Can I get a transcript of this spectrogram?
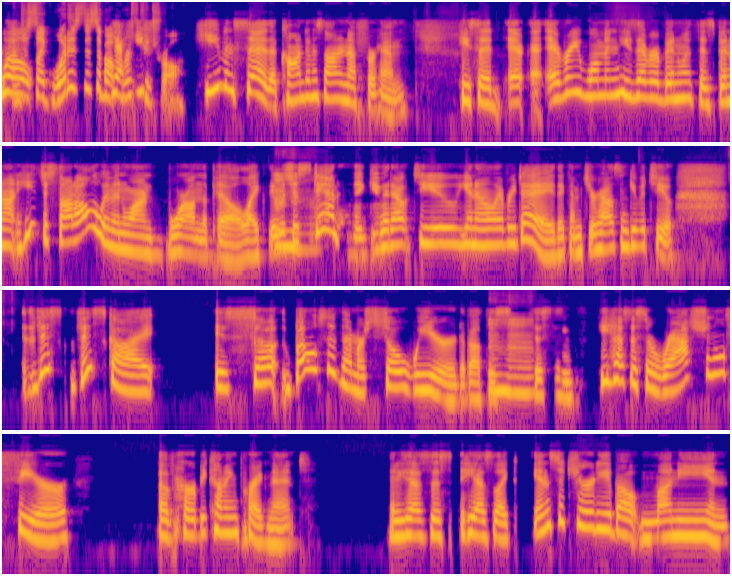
well, I'm just like, what is this about yeah, birth he- control? he even said a condom is not enough for him. He said every woman he's ever been with has been on. He just thought all the women were on were on the pill. Like it was just Mhm. standard. They give it out to you, you know, every day. They come to your house and give it to you. This this guy is so. Both of them are so weird about this Mhm. this thing. He has this irrational fear of her becoming pregnant, and he has this. He has like insecurity about money and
